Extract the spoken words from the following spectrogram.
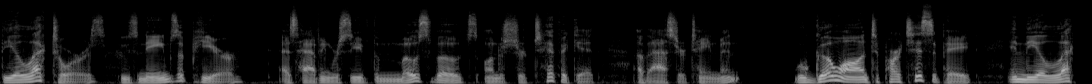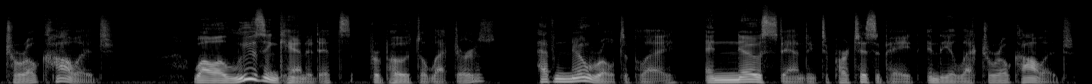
The electors whose names appear as having received the most votes on a certificate of ascertainment will go on to participate in the Electoral College while a losing candidate's proposed electors have no role to play and no standing to participate in the Electoral College.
